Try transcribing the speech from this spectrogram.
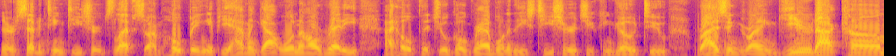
There are 17 t-shirts left, so I'm hoping if you haven't got one already, I hope that you'll go grab one of these t-shirts. You can go to riseandgrindgear.com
